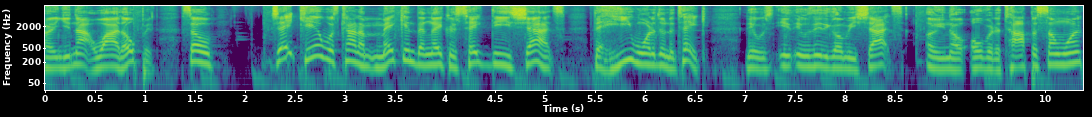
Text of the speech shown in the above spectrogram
uh, you're not wide open. So Jay Kidd was kind of making the Lakers take these shots that he wanted them to take. There was it, it was either gonna be shots, or, you know, over the top of someone.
